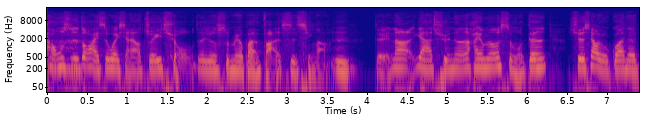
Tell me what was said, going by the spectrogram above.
同时都还是会想要追求，这就是没有办法的事情啦。嗯，对。那雅群呢，还有没有什么跟？学校有关的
